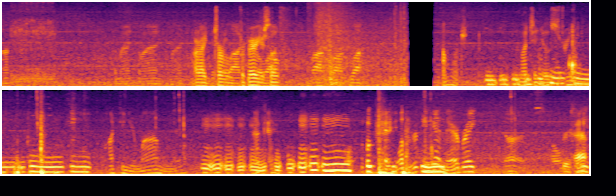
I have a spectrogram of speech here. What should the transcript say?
Come on, come on, come on. All right, Turtle, lock, prepare get yourself. Lock, lock, lock. I'm watching. I'm watching your stream. Watching your mom, man. Okay. Okay. What? You can get an air brake? Does. Perhaps.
